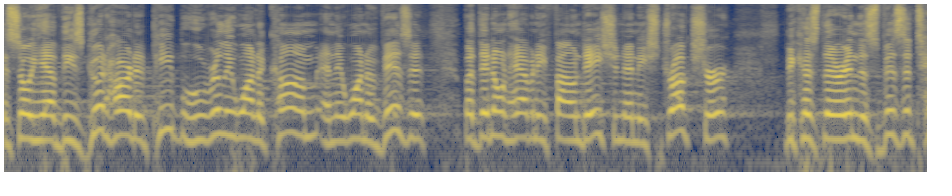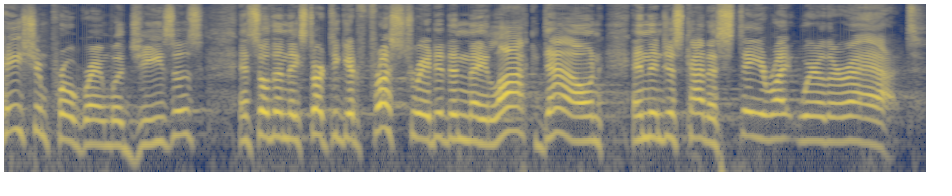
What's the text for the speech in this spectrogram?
And so you have these good hearted people who really want to come and they want to visit, but they don't have any foundation, any structure because they're in this visitation program with Jesus. And so then they start to get frustrated and they lock down and then just kind of stay right where they're at.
